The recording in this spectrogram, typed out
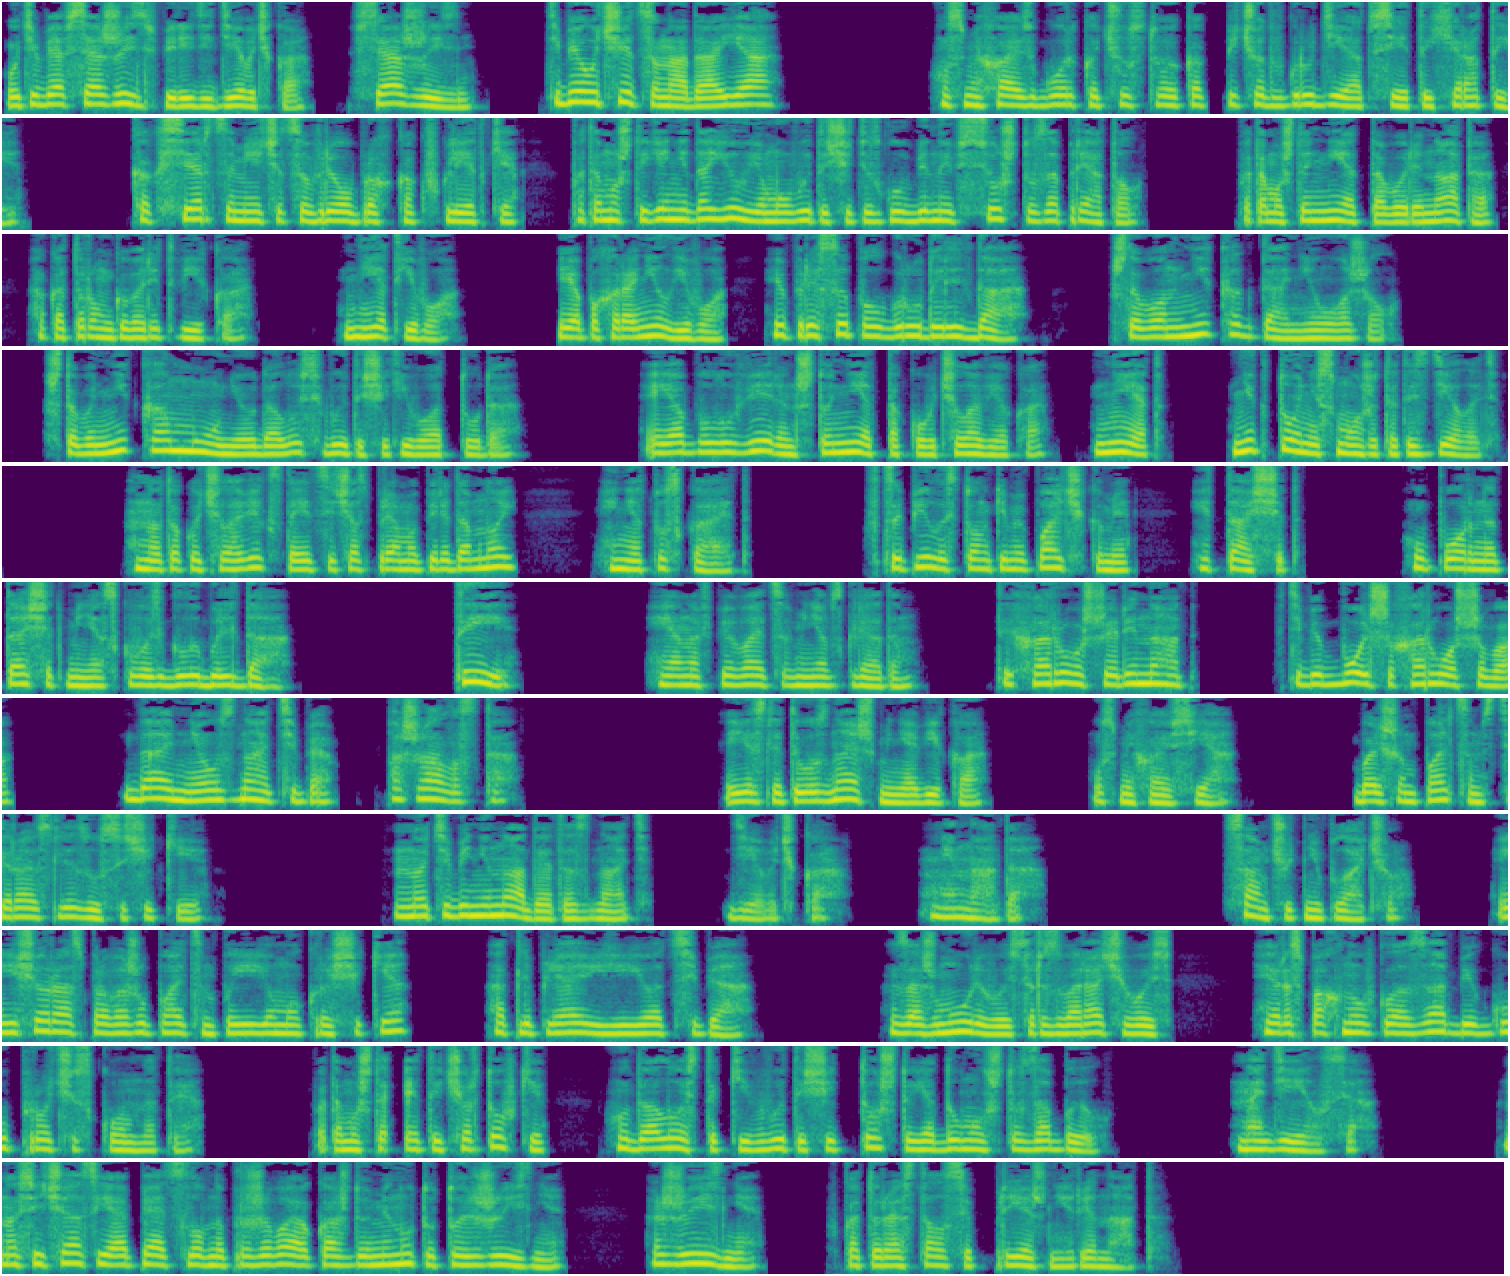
«У тебя вся жизнь впереди, девочка. Вся жизнь. Тебе учиться надо, а я...» Усмехаюсь горько, чувствуя, как печет в груди от всей этой хероты. Как сердце мечется в ребрах, как в клетке, потому что я не даю ему вытащить из глубины все, что запрятал. Потому что нет того Рената, о котором говорит Вика. Нет его. Я похоронил его и присыпал грудой льда, чтобы он никогда не ожил. Чтобы никому не удалось вытащить его оттуда. Я был уверен, что нет такого человека. Нет. Никто не сможет это сделать. Но такой человек стоит сейчас прямо передо мной и не отпускает. Вцепилась тонкими пальчиками и тащит. Упорно тащит меня сквозь глыбы льда. «Ты!» И она впивается в меня взглядом. «Ты хороший, Ренат. В тебе больше хорошего. Дай мне узнать тебя, пожалуйста». «Если ты узнаешь меня, Вика», — усмехаюсь я, Большим пальцем стираю слезу со щеки. Но тебе не надо это знать, девочка. Не надо. Сам чуть не плачу. Еще раз провожу пальцем по ее мокрой щеке, отлепляю ее от себя. Зажмуриваюсь, разворачиваюсь и, распахнув глаза, бегу прочь из комнаты. Потому что этой чертовке удалось таки вытащить то, что я думал, что забыл. Надеялся. Но сейчас я опять словно проживаю каждую минуту той жизни. Жизни, в которой остался прежний Ренат.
